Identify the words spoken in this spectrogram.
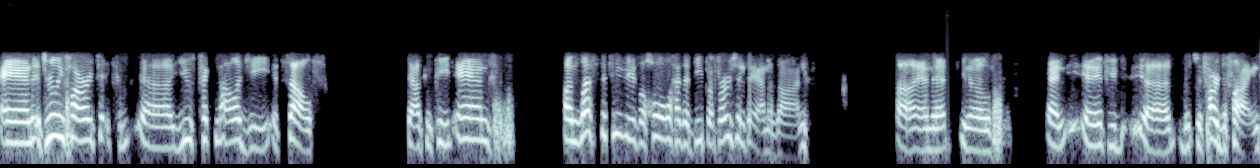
And it's really hard to uh, use technology itself to outcompete. And unless the community as a whole has a deep aversion to Amazon, uh, and that you know, and, and if you, uh, which is hard to find,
